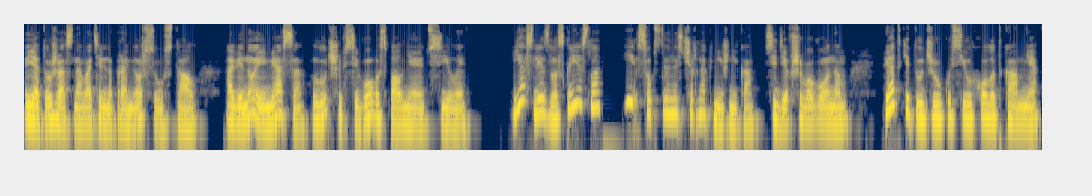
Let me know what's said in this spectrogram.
«Я тоже основательно промерз и устал» а вино и мясо лучше всего восполняют силы. Я слезла с кресла и, собственно, с чернокнижника, сидевшего воном. Пятки тут же укусил холод камня,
